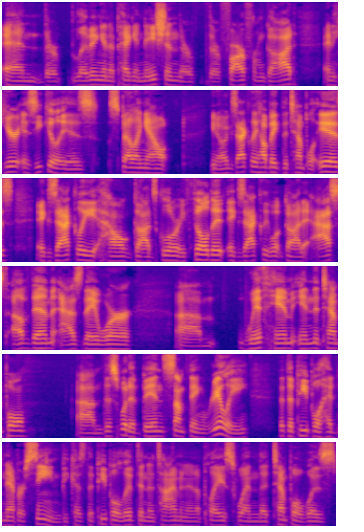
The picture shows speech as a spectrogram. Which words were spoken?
And they're living in a pagan nation. They're they're far from God. And here Ezekiel is spelling out you know exactly how big the temple is, exactly how God's glory filled it, exactly what God asked of them as they were um, with him in the temple. Um, this would have been something really that the people had never seen because the people lived in a time and in a place when the temple was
